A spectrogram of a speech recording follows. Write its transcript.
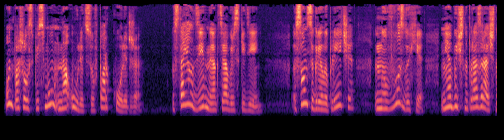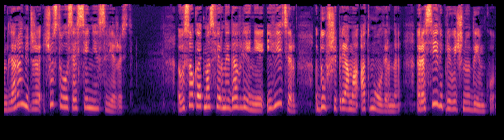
он пошел с письмом на улицу в парк колледжа. Стоял дивный октябрьский день. Солнце грело плечи, но в воздухе, необычно прозрачном для Рамиджа, чувствовалась осенняя свежесть. Высокое атмосферное давление и ветер, дувший прямо от Молверна, рассеяли привычную дымку.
